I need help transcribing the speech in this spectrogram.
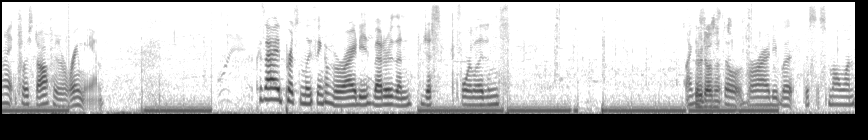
Alright, first off is Rayman. Because I personally think a variety is better than just four legends. I guess Who doesn't? it's still a variety, but just a small one.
